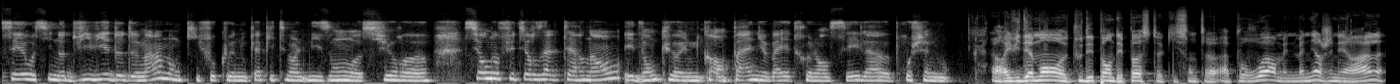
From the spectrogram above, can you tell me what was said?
C'est aussi notre vivier de demain donc il faut que nous capitalisons sur, sur nos futurs alternants et donc euh, une campagne va être lancée là euh, prochainement. Alors évidemment, euh, tout dépend des postes qui sont à pourvoir, mais de manière générale,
